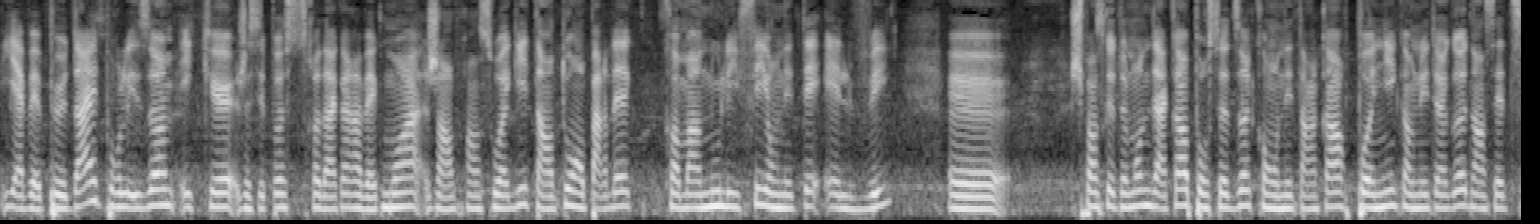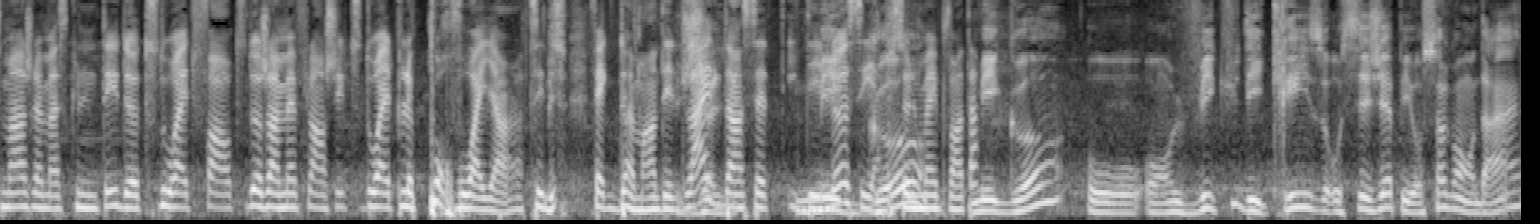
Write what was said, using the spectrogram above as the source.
il y avait peu d'aide pour les hommes et que, je sais pas si tu seras d'accord avec moi, Jean-François Guy, tantôt on parlait comment nous, les filles, on était élevées. Euh, je pense que tout le monde est d'accord pour se dire qu'on est encore pogné, comme on est un gars dans cette image de masculinité de tu dois être fort, tu dois jamais flancher, tu dois être le pourvoyeur. Tu fait que demander de l'aide dans cette idée-là, c'est absolument épouvantable. Mes gars ont, ont vécu des crises au cégep et au secondaire.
